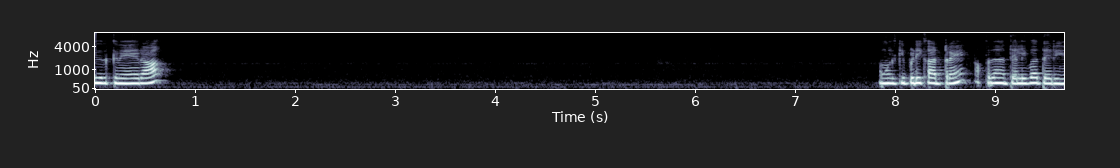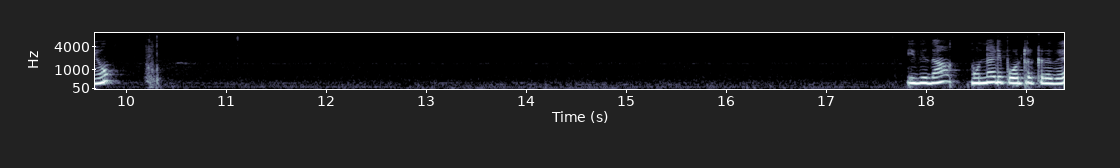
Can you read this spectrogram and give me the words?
இதற்கு நேராக உங்களுக்கு இப்படி காட்டுறேன். அப்போ தான் தெளிவாக தெரியும். இதுதான் முன்னாடி போட்டிருக்கிறது.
